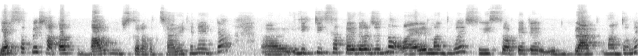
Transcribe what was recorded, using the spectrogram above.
গ্যাস সাপ্লাই সাত আট বাল্ব ইউজ করা হচ্ছে। আর এখানে একটা ইলেকট্রিক সাপ্লাই দেওয়ার জন্য ওয়ারের মাধ্যমে সুইচ সকেটের ব্লাক মাধ্যমে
